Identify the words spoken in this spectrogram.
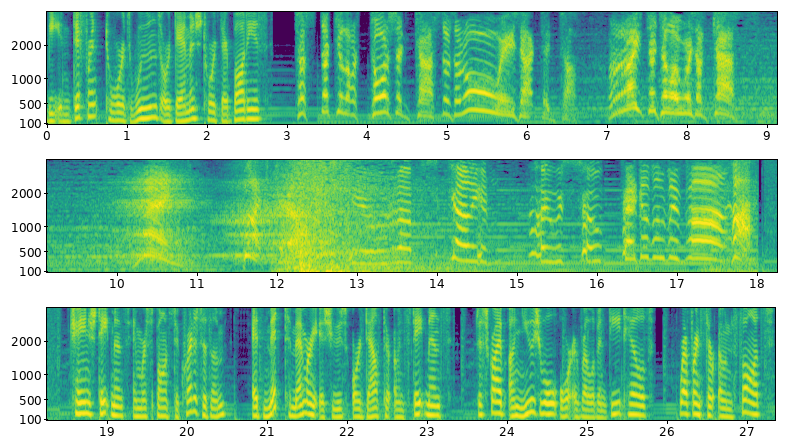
be indifferent towards wounds or damage towards their bodies. Testicular torsion casters are always acting tough, right until a wizard casts. Mend! But You rapscallion! I was so peggable before! Ha! Change statements in response to criticism, admit to memory issues or doubt their own statements, describe unusual or irrelevant details, reference their own thoughts,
